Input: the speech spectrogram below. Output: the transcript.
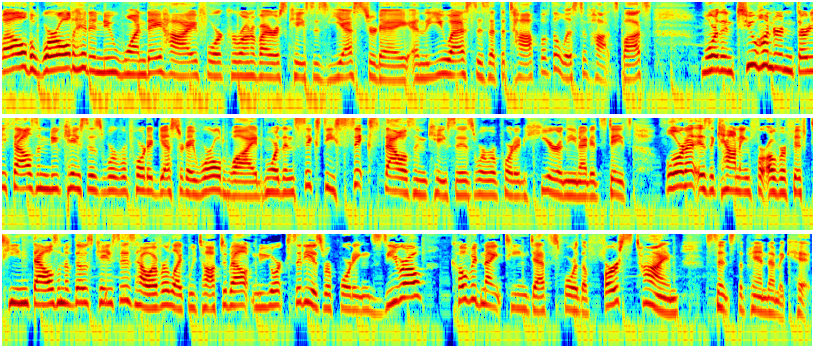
Well, the world hit a new one day high for coronavirus cases yesterday, and the U.S. is at the top of the list of hotspots. More than 230,000 new cases were reported yesterday worldwide. More than 66,000 cases were reported here in the United States. Florida is accounting for over 15,000 of those cases. However, like we talked about, New York City is reporting zero COVID 19 deaths for the first time since the pandemic hit.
